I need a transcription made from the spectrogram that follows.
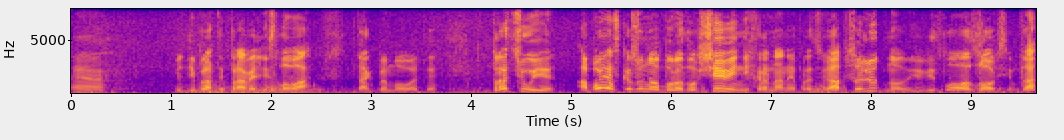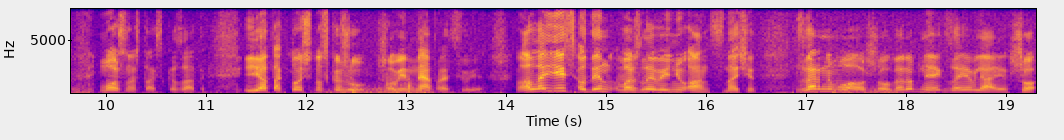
е, підібрати правильні слова, так би мовити. Працює. Або я скажу наоборот, взагалі він ніхрена не працює. Абсолютно від слова зовсім. Да? Можна ж так сказати. І я так точно скажу, що він не працює. Але є один важливий нюанс. Значить, звернемо увагу, що виробник заявляє, що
